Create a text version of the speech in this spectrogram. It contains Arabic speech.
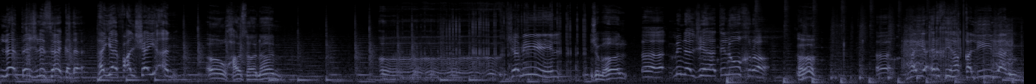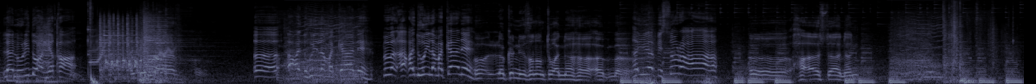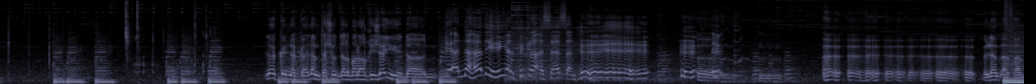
لا تجلس هكذا هيا افعل شيئا أو حسناً جميل جمال آه، من الجهة الأخرى أه آه، هيا ارخها قليلا لا نريد أن يقع الإطار آه، أعده إلى مكانه أعده إلى مكانه آه، لكني ظننت أنها أم، هيا بسرعة آه، حسناً لكنك لم تشد البراغي جيداً لأن هذه هي الفكرة أساسا لم أفهم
